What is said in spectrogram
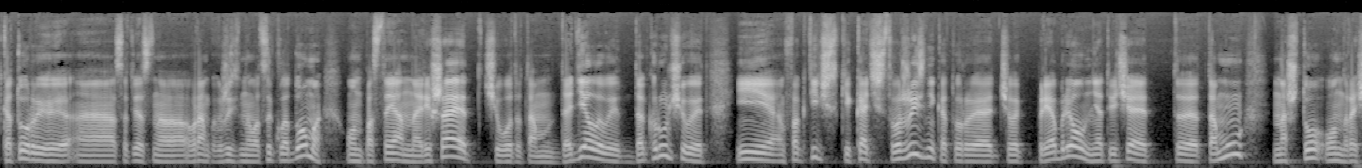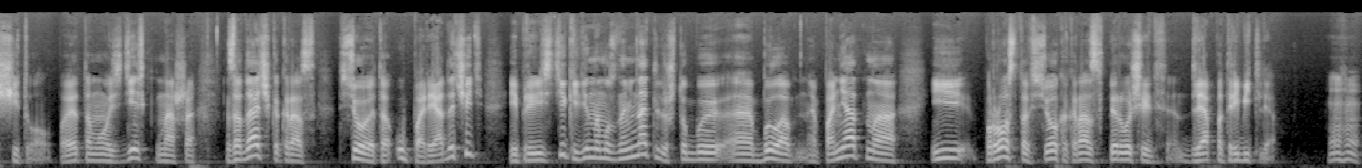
которые, э, соответственно, в рамках жизненного цикла дома он постоянно решает, чего-то там доделывает, докручивает, и и фактически качество жизни, которое человек приобрел, не отвечает э, тому, на что он рассчитывал. Поэтому здесь наша задача как раз все это упорядочить и привести к единому знаменателю, чтобы э, было понятно и просто все как раз в первую очередь для потребителя. Угу.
